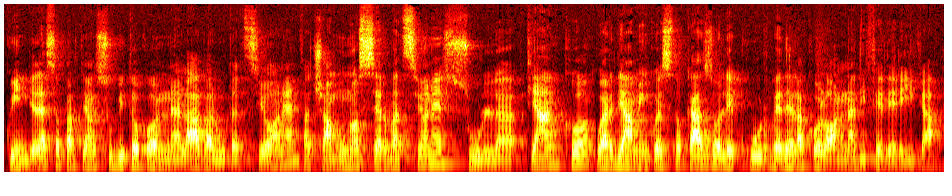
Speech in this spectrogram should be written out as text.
Quindi adesso partiamo subito con la valutazione, facciamo un'osservazione sul fianco, guardiamo in questo caso le curve della colonna di Federica.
